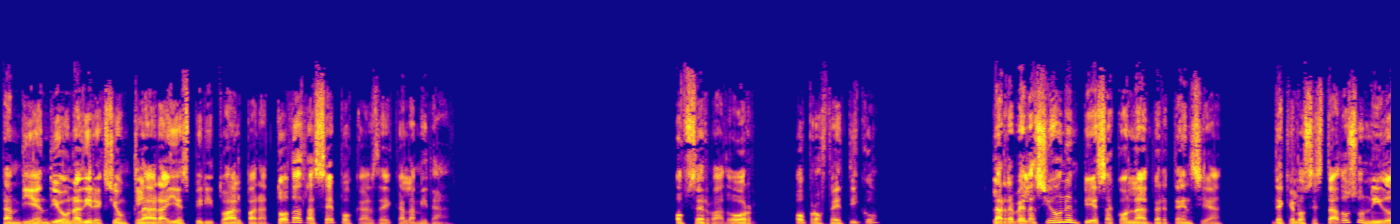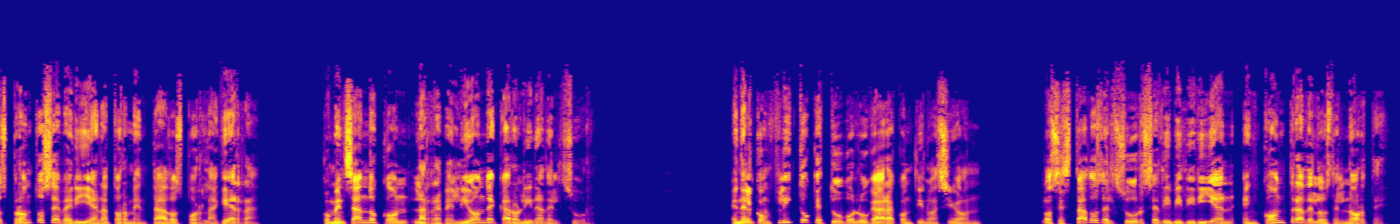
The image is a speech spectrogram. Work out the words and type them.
También dio una dirección clara y espiritual para todas las épocas de calamidad. Observador o profético. La revelación empieza con la advertencia de que los Estados Unidos pronto se verían atormentados por la guerra, comenzando con la rebelión de Carolina del Sur. En el conflicto que tuvo lugar a continuación, los estados del sur se dividirían en contra de los del norte.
